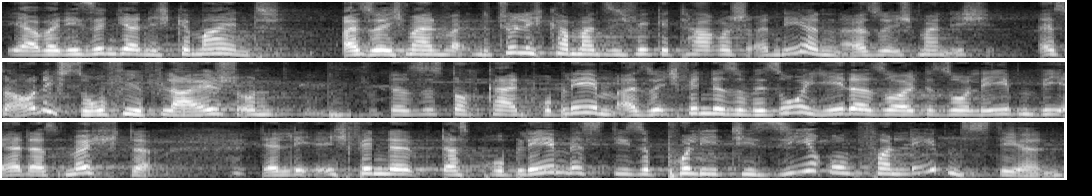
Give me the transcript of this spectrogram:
Ja, aber die sind ja nicht gemeint. Also ich meine, natürlich kann man sich vegetarisch ernähren. Also ich meine, ich esse auch nicht so viel Fleisch und das ist doch kein Problem. Also ich finde sowieso, jeder sollte so leben, wie er das möchte. Der, ich finde, das Problem ist diese Politisierung von Lebensstilen.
